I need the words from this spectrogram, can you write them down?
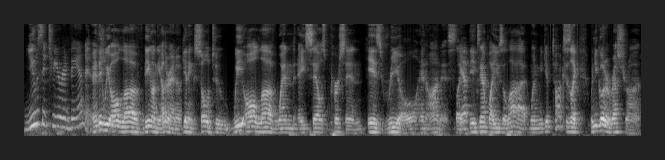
use it to your advantage. I think we all love being on the other end of getting sold to. We all love when a salesperson is real and honest. Like Yep. the example I use a lot when we give talks is like when you go to a restaurant.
